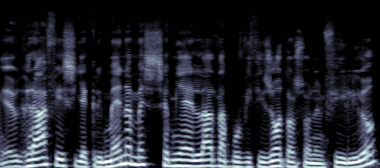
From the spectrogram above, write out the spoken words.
ε, γράφει συγκεκριμένα μέσα σε μια Ελλάδα που βυθιζόταν στον εμφύλιο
